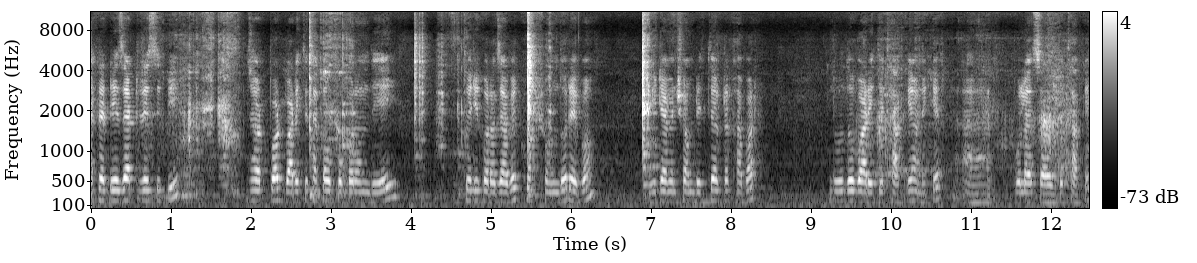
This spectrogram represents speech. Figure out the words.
একটা ডেজার্ট রেসিপি ঝটপট বাড়িতে থাকা উপকরণ দিয়েই তৈরি করা যাবে খুব সুন্দর এবং ভিটামিন সমৃদ্ধ একটা খাবার। দুধও বাড়িতে থাকে অনেকের, আর পোলায় চাউল তো থাকে।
